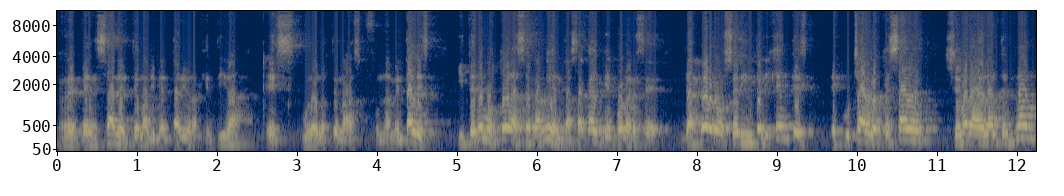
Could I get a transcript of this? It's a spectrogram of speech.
repensar el tema alimentario en Argentina es uno de los temas fundamentales y tenemos todas las herramientas. Acá hay que ponerse de acuerdo, ser inteligentes, escuchar a los que saben, llevar adelante el plan,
